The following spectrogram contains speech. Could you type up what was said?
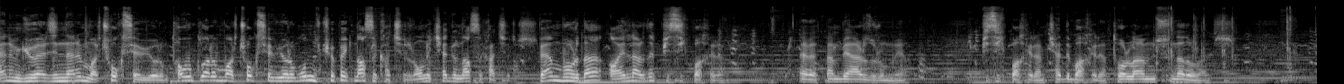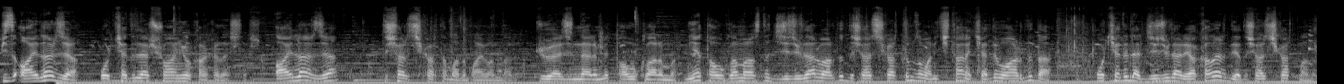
Benim güvercinlerim var çok seviyorum. Tavuklarım var çok seviyorum. Onu köpek nasıl kaçırır? Onu kedi nasıl kaçırır? Ben burada aylardır pisik bakırım. Evet ben bir Erzurumluyum. Pisik bakırım, kedi bakırım. Torlarımın üstünde dolanır. Biz aylarca, o kediler şu an yok arkadaşlar. Aylarca dışarı çıkartamadım hayvanları. Güvercinlerimi, tavuklarımı. Niye tavuklarım arasında civcivler vardı? Dışarı çıkarttığım zaman iki tane kedi vardı da o kediler civcivler yakalar diye dışarı çıkartmadım.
